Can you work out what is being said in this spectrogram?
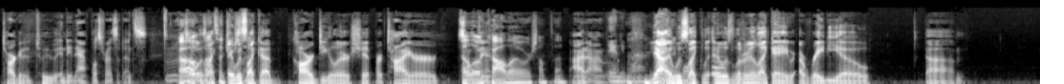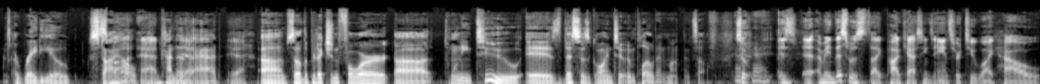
targeted to Indianapolis residents. Oh, so it was that's like it was like a car dealership or tire. Hello something. Kahlo or something. I don't, I don't Anymore. Yeah, it was like it was literally like a a radio, um, a radio style ad. kind of Yeah. ad. Yeah. Um, so the prediction for uh, 22 is this is going to implode in on itself. So is I mean this was like podcasting's answer to like how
